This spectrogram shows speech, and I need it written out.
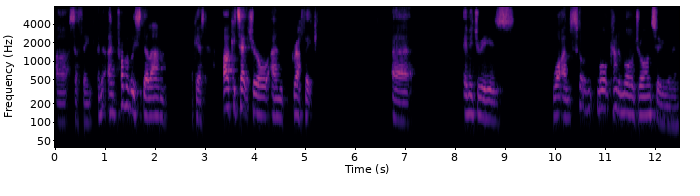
arts, I think, and, and probably still am, I guess. Architectural and graphic uh, imagery is what I'm sort of more kind of more drawn to, really.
